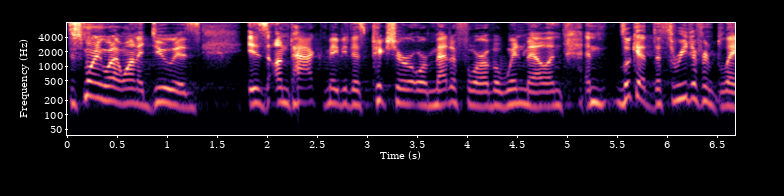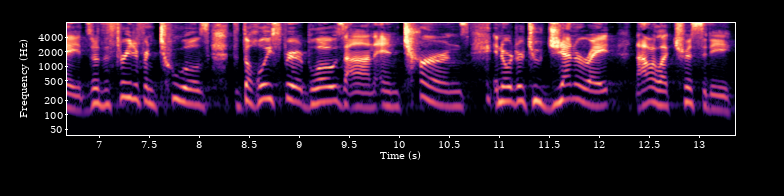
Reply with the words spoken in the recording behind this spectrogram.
This morning, what I want to do is, is unpack maybe this picture or metaphor of a windmill and, and look at the three different blades or the three different tools that the Holy Spirit blows on and turns in order to generate not electricity,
